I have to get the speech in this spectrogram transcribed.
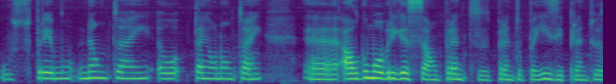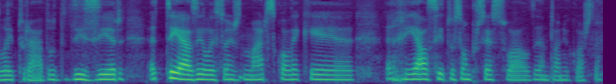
o, o Supremo não tem, ou, tem ou não tem Uh, alguma obrigação perante, perante o país e perante o eleitorado de dizer até às eleições de março qual é que é a, real situação processual de António Costa?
